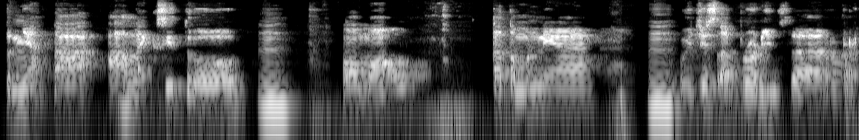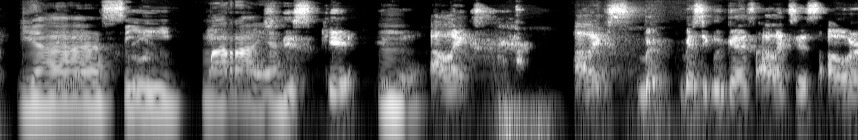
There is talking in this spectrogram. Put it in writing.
ternyata Alex itu Hmm. ngomong ke temennya Hmm. which is a producer Ya si Mara ya. this kid Hmm. Alex Alex basically guys Alex is our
